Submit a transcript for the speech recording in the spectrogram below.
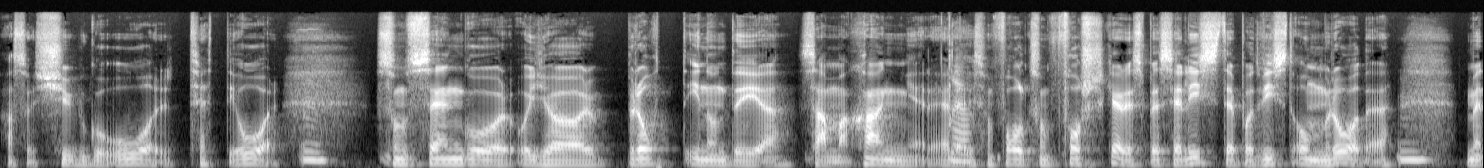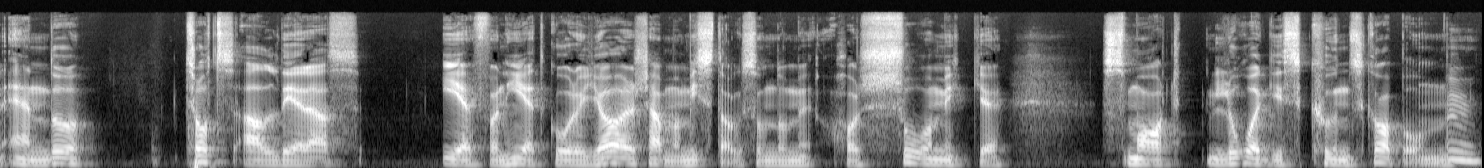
alltså 20 år, 30 år. Mm. Som sen går och gör brott inom det, samma genre. Eller ja. liksom folk som forskare, specialister på ett visst område. Mm. Men ändå, trots all deras erfarenhet, går och gör samma misstag som de har så mycket smart, logisk kunskap om. Mm.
